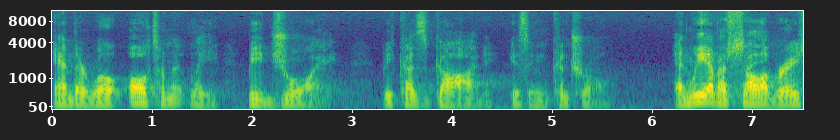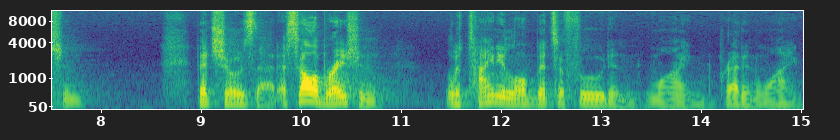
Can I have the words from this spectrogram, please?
and there will ultimately be joy because God is in control. And we have a celebration that shows that. A celebration with tiny little bits of food and wine, bread and wine,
